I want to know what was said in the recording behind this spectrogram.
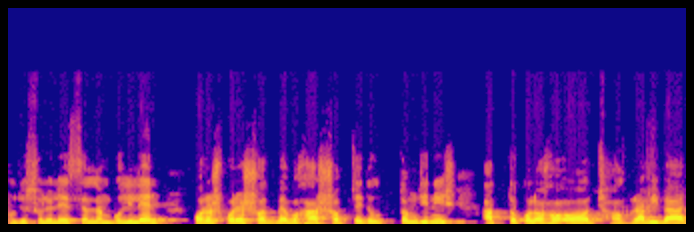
হুজুর সাল্লাম বলিলেন। পরস্পরের সদ্ব্যবহার সবচাইতে উত্তম জিনিস আত্মকলহ ও ঝগড়া, বিবাদ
